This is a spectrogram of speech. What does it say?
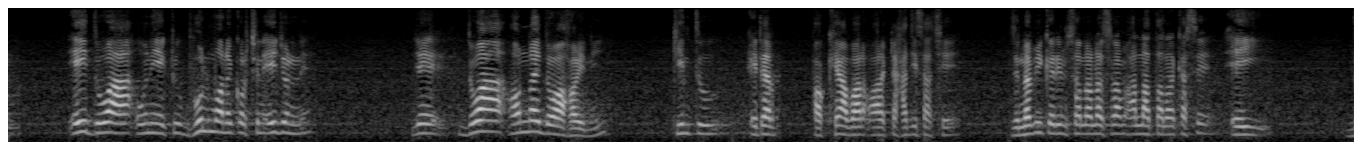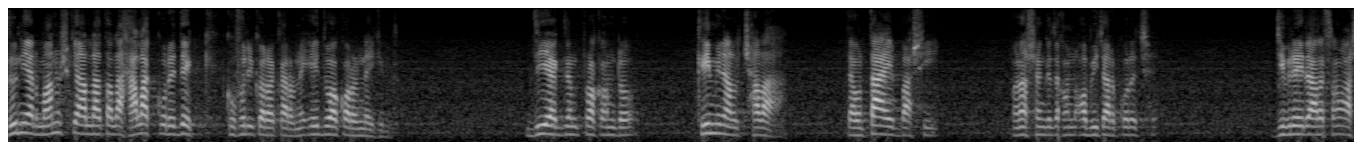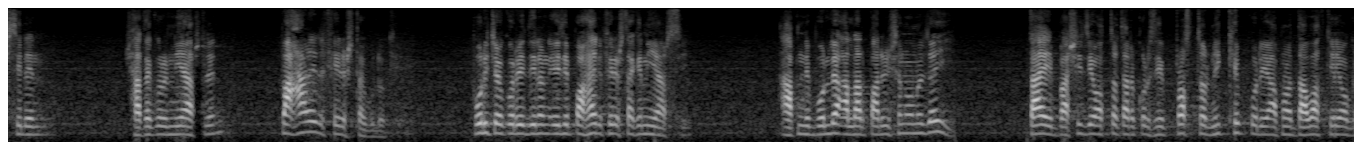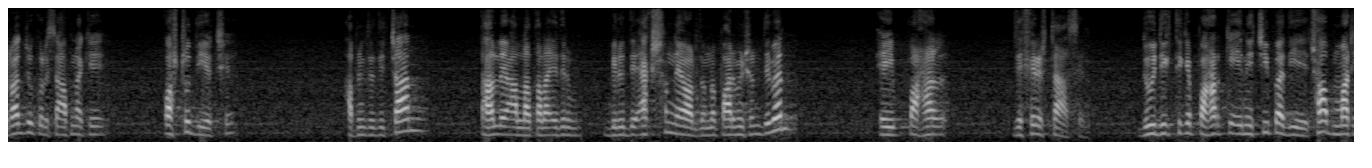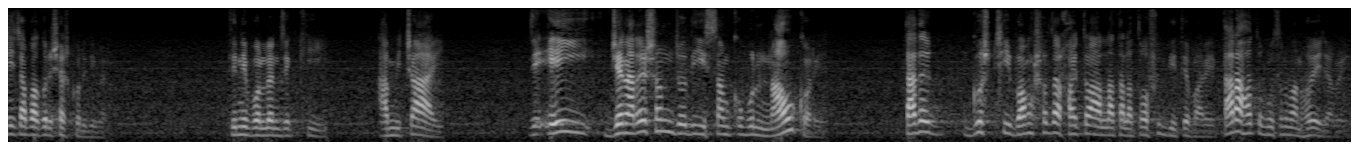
এই দোয়া উনি একটু ভুল মনে করছেন এই জন্যে যে দোয়া অন্যায় দোয়া হয়নি, কিন্তু এটার পক্ষে আবার আরেকটা হাদিস আছে যে নবী করিম সাল্লা সাল্লাম আল্লাহ তালার কাছে এই দুনিয়ার মানুষকে আল্লাহ তালা হালাক করে দেখ কুফরি করার কারণে। এই দোয়া করেন নাই কিন্তু। দিয়ে একজন প্রকাণ্ড ক্রিমিনাল ছাড়া যেমন তাই বাসি ওনার সঙ্গে যখন অবিচার করেছে, জিবরাইল আলাইসলাম আসছিলেন, সাথে করে নিয়ে আসলেন, পাহাড়ের ফেরেস্তাগুলোকে পরিচয় করে দিলেন, এই যে পাহাড়ের ফেরেস্তাকে নিয়ে আসছি। আপনি বললে আল্লাহর পারমিশন অনুযায়ী তাই বাসি যে অত্যাচার করেছে, প্রস্তর নিক্ষেপ করে আপনার দাওয়াতকে অগ্রাহ্য করেছে, আপনাকে কষ্ট দিয়েছে। আপনি যদি চান, তাহলে আল্লাহ তালা এদের বিরুদ্ধে অ্যাকশন নেওয়ার জন্য পারমিশন দেবেন। এই পাহাড় যে ফেরেস্তা আছেন। দুই দিক থেকে পাহাড়কে এনে চিপা দিয়ে সব মাটি চাপা করে শেষ করে দিবেন। তিনি বললেন যে কি? আমি চাই যে এই জেনারেশন যদি ইসলাম কবুল নাও করে, তাদের গোষ্ঠী বংশধর হয়তো আল্লাহ তালা তৌফিক দিতে পারে, তারা হয়তো মুসলমান হয়ে যাবে।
